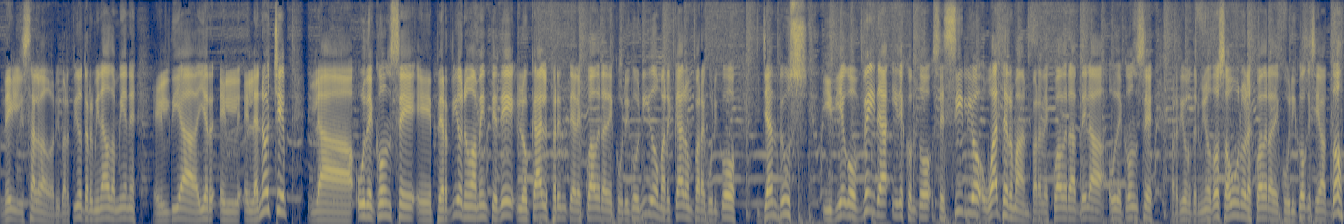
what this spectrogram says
de El Salvador. Y partido terminado también el día de ayer en la noche. La U de Conce eh, perdió nuevamente de local frente a la escuadra de Curicó Unido. Marcaron para Curicó Jan Bus y Diego Vera y descontó Cecilio Waterman para la escuadra de la U de Conce. Partido que terminó 2 a 1. La escuadra de Curicó que se lleva dos,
